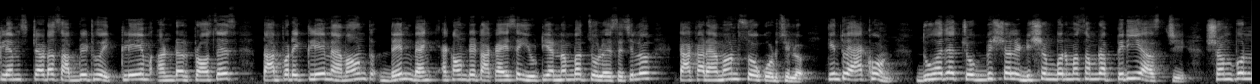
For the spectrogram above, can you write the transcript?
ক্লেম স্ট্যাটাস আপডেট হয়ে ক্লেম আন্ডার প্রসেস তারপরে ক্লেম অ্যামাউন্ট দেন ব্যাঙ্ক অ্যাকাউন্টে টাকা এসে ইউটিআর নাম্বার চলে এসেছিল, টাকার অ্যামাউন্ট শো করছিল। কিন্তু এখন দু হাজার চব্বিশ সালে ডিসেম্বর মাস আমরা পেরিয়ে আসছি, সম্পূর্ণ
